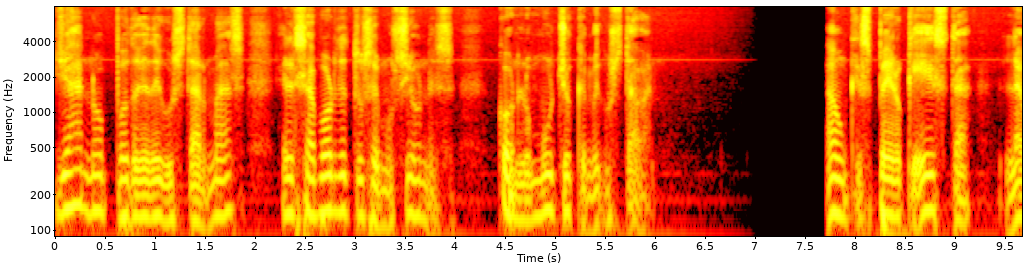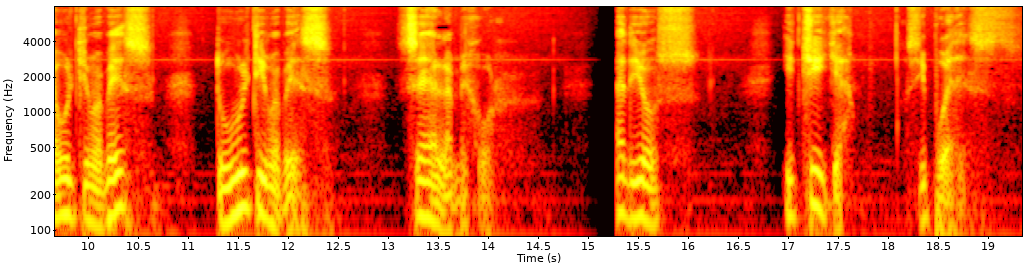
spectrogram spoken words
ya no podré degustar más el sabor de tus emociones con lo mucho que me gustaban. Aunque espero que esta, la última vez, tu última vez, sea la mejor. Adiós y chilla si puedes.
